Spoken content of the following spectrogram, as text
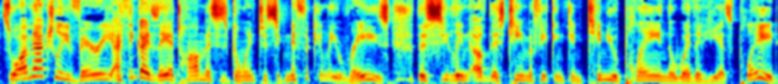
So I'm actually very, I think Isaiah Thomas is going to significantly raise the ceiling of this team if he can continue playing the way that he has played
